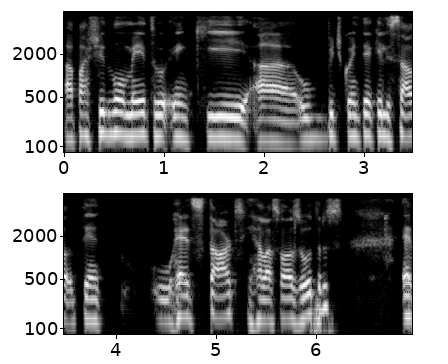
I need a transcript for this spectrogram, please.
a partir do momento em que ah, o Bitcoin tem aquele sal- tem o head start em relação às outras, é,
